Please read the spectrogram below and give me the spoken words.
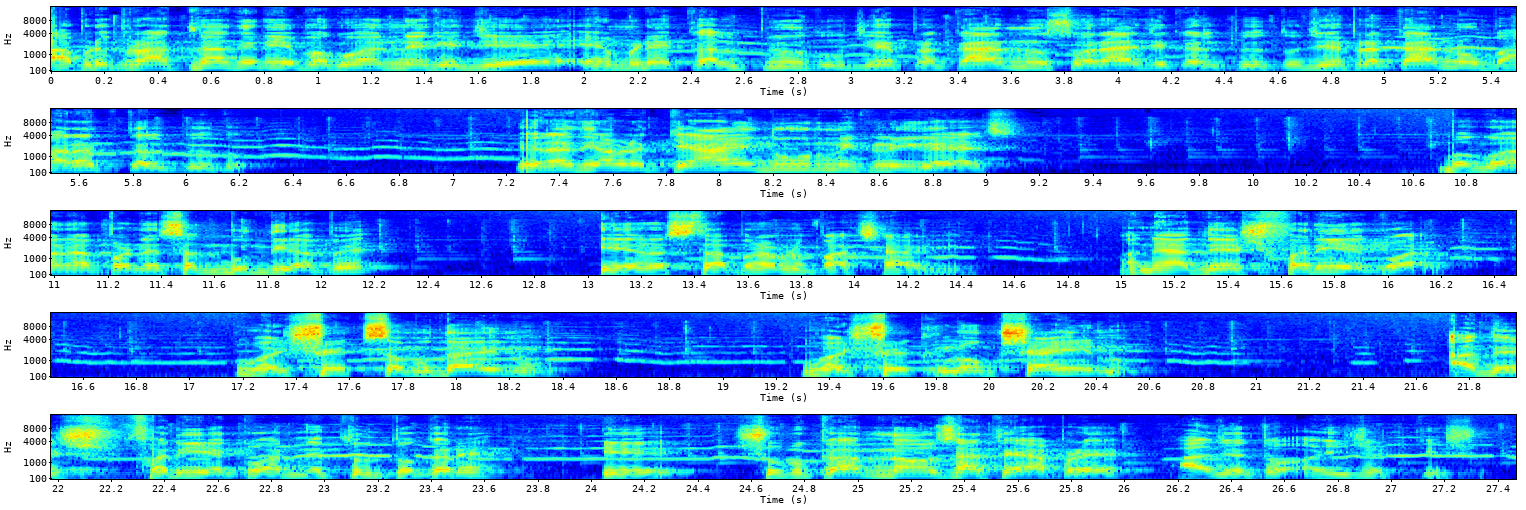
આપણે પ્રાર્થના કરીએ ભગવાનને કે જે એમણે કલ્પ્યું હતું, જે પ્રકારનું સ્વરાજ્ય કલ્પ્યું હતું, જે પ્રકારનું ભારત કલ્પ્યું હતું એનાથી આપણે ક્યાંય દૂર નીકળી ગયા છે? ભગવાન આપણને સદબુદ્ધિ આપે, એ રસ્તા પર આપણે પાછા આવીએ. અને આ દેશ ફરી એકવાર વૈશ્વિક સમુદાયનું, વૈશ્વિક લોકશાહીનું આ દેશ ફરી એકવાર નેતૃત્વ કરે, એ શુભકામનાઓ સાથે આપણે આજે તો અહીં જ અટકીશું.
